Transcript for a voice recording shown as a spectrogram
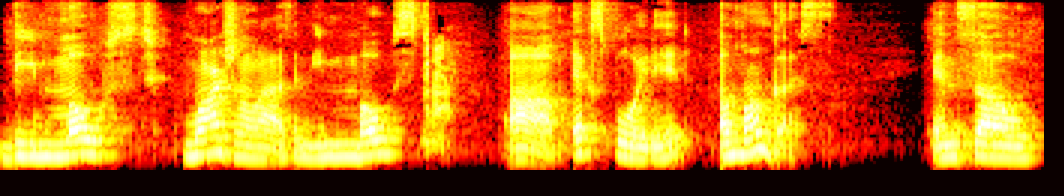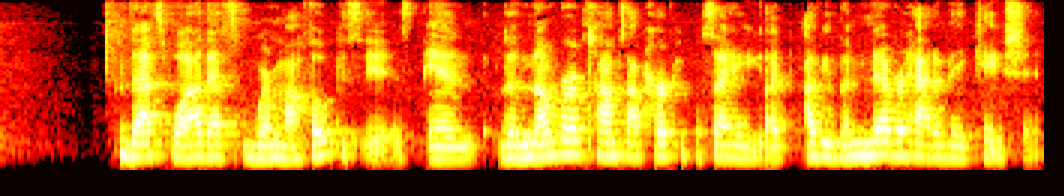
the most marginalized and the most um, exploited among us. And so that's why that's where my focus is. And the number of times I've heard people say, like, I've either never had a vacation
